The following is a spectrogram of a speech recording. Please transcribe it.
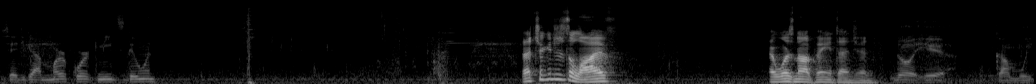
Said you got merc work needs doing. That chicken just alive? I was not paying attention. No here. Come with.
